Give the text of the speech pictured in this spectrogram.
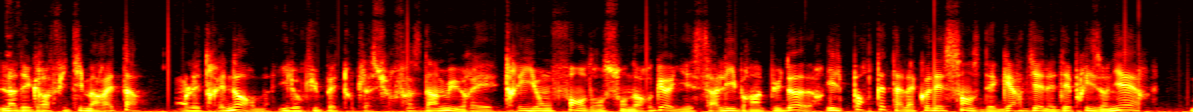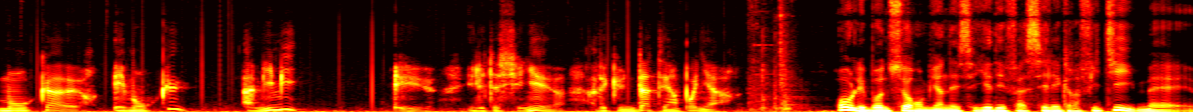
L'un des graffitis m'arrêta en lettres énormes, il occupait toute la surface d'un mur et, triomphant dans son orgueil et sa libre impudeur, il portait à la connaissance des gardiennes et des prisonnières mon cœur et mon cul à Mimi. Et il était signé avec une date et un poignard. Oh, les bonnes sœurs ont bien essayé d'effacer les graffitis, mais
